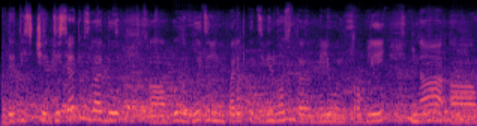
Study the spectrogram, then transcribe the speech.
В 2010 году а, было выделено порядка 90 миллионов рублей на а,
